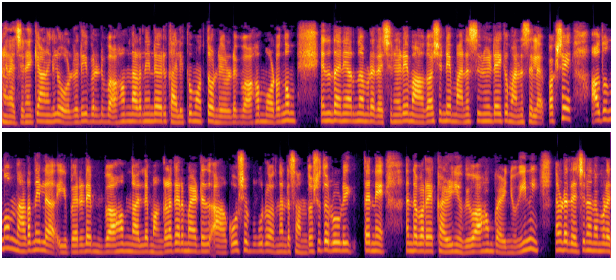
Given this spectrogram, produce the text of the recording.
രചനയ്ക്കാണെങ്കിൽ ഓൾറെഡി ഇവരുടെ വിവാഹം നടന്നതിന്റെ ഒരു കലിപ്പ് മൊത്തം ഉണ്ട് ഇവരുടെ വിവാഹം മുടങ്ങും എന്ന് തന്നെയായിരുന്നു നമ്മുടെ രചനയുടെയും ആകാശിന്റെയും മനസ്സിനുടെയൊക്കെ മനസ്സിൽ പക്ഷേ അതൊന്നും നടന്നില്ല. ഇവരുടെ വിവാഹം നല്ല മംഗളകരമായിട്ട് ആഘോഷപൂർവം നല്ല സന്തോഷത്തോടുകൂടി തന്നെ എന്താ പറയാ കഴിഞ്ഞു. വിവാഹം കഴിഞ്ഞു. ഇനി നമ്മുടെ രചന നമ്മുടെ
